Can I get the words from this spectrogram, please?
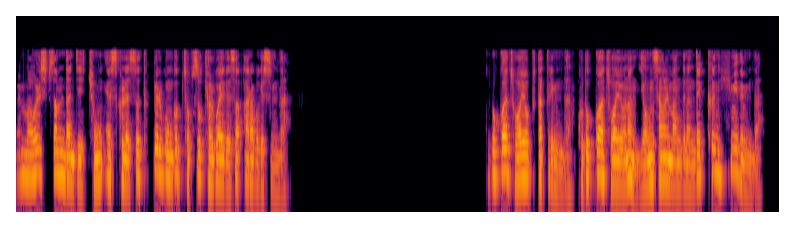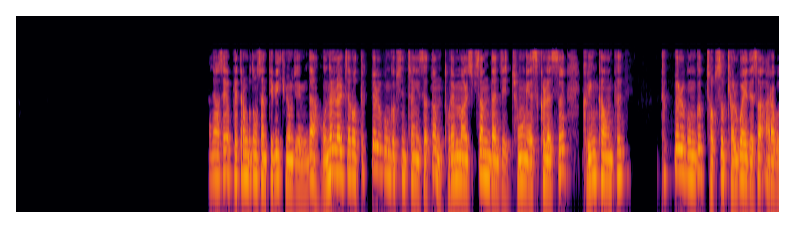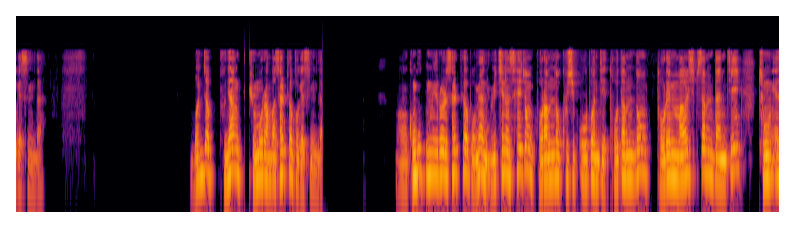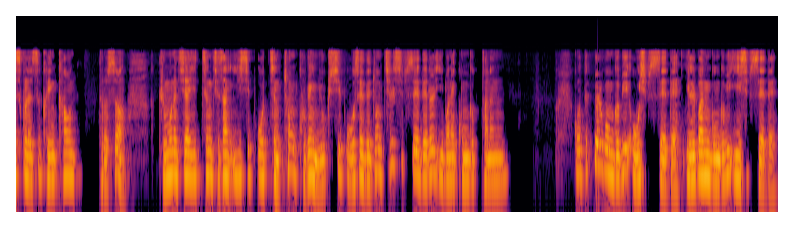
웬마을 13단지 종 S클래스 특별공급 접수 결과에 대해서 알아보겠습니다. 구독과 좋아요 부탁드립니다. 구독과 좋아요는 영상을 만드는 데 큰 힘이 됩니다. 안녕하세요. 베테랑 부동산 TV 김용재입니다. 오늘 날짜로 특별 공급 신청이 있었던 도렛마을 13단지 종 S클래스 그린카운트 특별공급 접수 결과에 대해서 알아보겠습니다. 먼저 분양 규모를 한번 살펴보겠습니다. 어, 공급 금률을 살펴보면 위치는 세종 보람로 95번지 도담동 도렛마을 13단지 종 S클래스 그린 카운트로서 규모는 지하 2층, 지상 25층, 총 965세대 중 70세대를 이번에 공급하는 그 특별 공급이 50세대, 일반 공급이 20세대,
